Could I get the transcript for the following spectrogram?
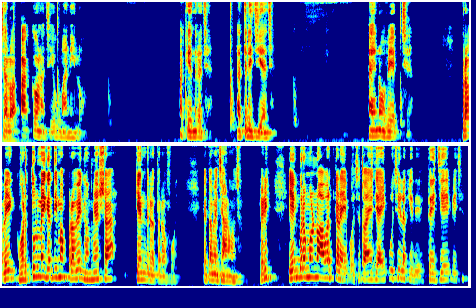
ચાલો, આ કણ છે, એવું માની લો. આ કેન્દ્ર છે. આ ત્રિજ્યા છે. આ એનો વેગ છે. પ્રવેગ, વર્તુળમય ગતિમાં પ્રવેગ હંમેશા કેન્દ્ર તરફ હોય. એ તમે જાણો છો. રેડી એક ભ્રમણનો આવર્તકાળ આપ્યો છે. તો અહીંયા જે આપ્યું છે લખી દે. ત્રીજી આપી છે.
